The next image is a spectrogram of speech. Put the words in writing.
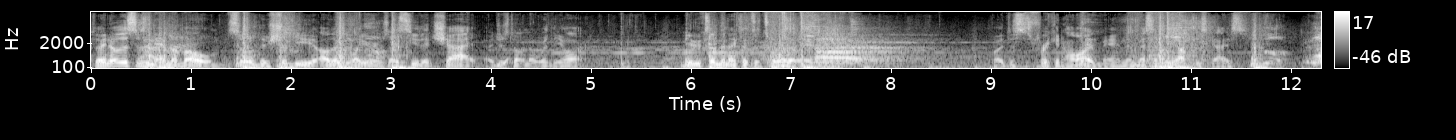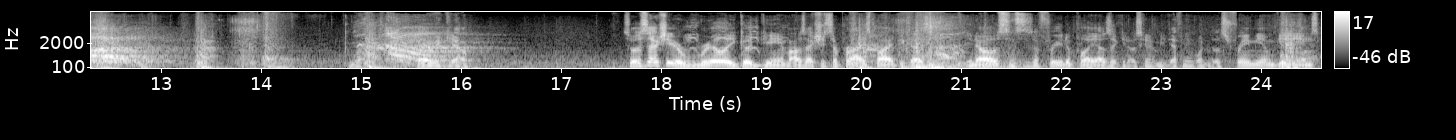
So I know this is an MMO, so there should be other players. I see the chat, I just don't know where they are. Maybe because I'm in like the tutorial area. But this is freaking hard, man. They're messing me up, these guys. Come on. There we go. So this is actually a really good game. I was actually surprised by it because, you know, since it's a free-to-play, I was like, you know, it's going to be definitely one of those freemium games.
